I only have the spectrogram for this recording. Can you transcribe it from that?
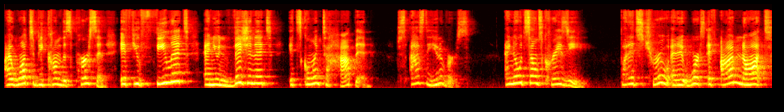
I want to become this person. If you feel it and you envision it, it's going to happen. Just ask the universe. I know it sounds crazy, but it's true and it works. If I'm not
